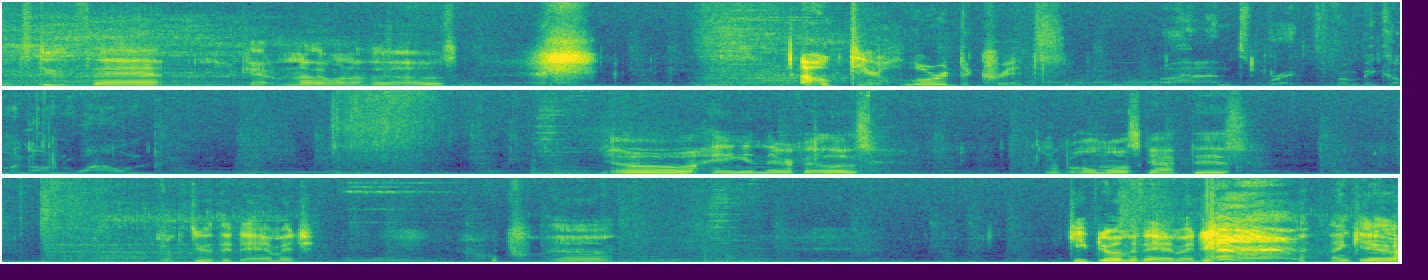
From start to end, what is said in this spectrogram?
let's do that. Got another one of those. Oh dear lord, the crits. A hand's breadth from becoming unwound. Yo, hang in there, fellas. We've almost got this. Let's do the damage. Hope, uh, keep doing the damage. Thank you.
